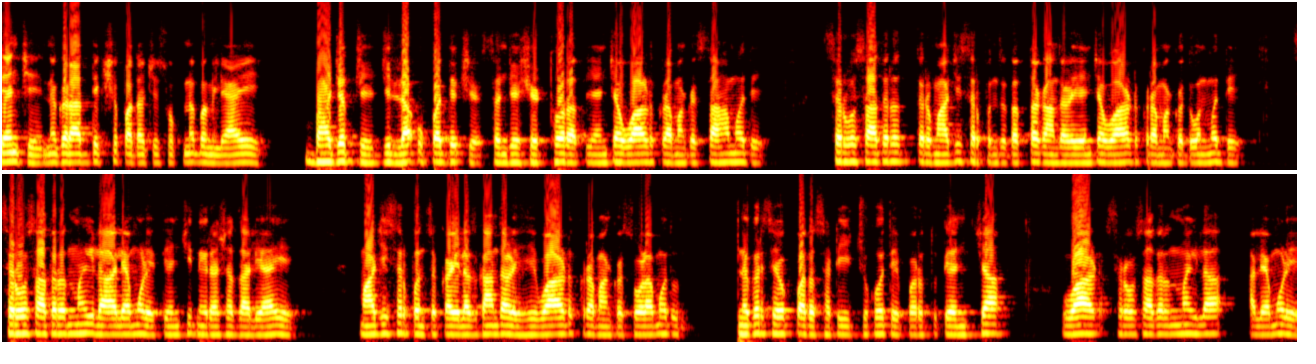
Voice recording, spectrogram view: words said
त्यांचे नगराध्यक्षपदाचे स्वप्न बंगले आहे. भाजपचे जिल्हा उपाध्यक्ष संजय शेठ थोरात यांच्या वार्ड क्रमांक सहा मध्ये सर्वसाधारण तर माजी सरपंच दत्ता गांजाळे यांच्या वार्ड क्रमांक दोन मध्ये सर्वसाधारण महिला आल्यामुळे त्यांची निराशा झाली आहे. माजी सरपंच कैलास गांजाळे हे वार्ड क्रमांक सोळा मधून नगरसेवक पदासाठी इच्छुक होते परंतु त्यांच्या वार्ड सर्वसाधारण महिला आल्यामुळे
